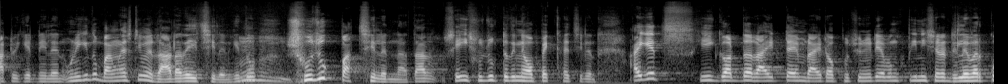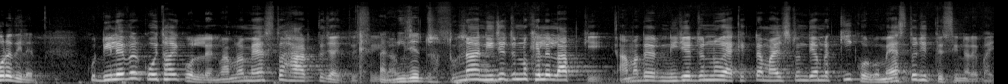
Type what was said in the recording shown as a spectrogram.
আট উইকেট নিলেন? উনি কিন্তু বাংলাদেশ টিমের রাডারেই ছিলেন কিন্তু সুযোগ পাচ্ছিলেন না তার সেই সুযোগটা তিনি অপেক্ষায় ছিলেন। I guess he got the right time right opportunity এবং তিনি সেটা ডেলিভার করে দিলেন। ডিলেভার কোথায় করলেন? আমরা ম্যাচ তো হারতে যাইতেছি। নিজের না নিজের জন্য খেলে লাভ কি? আমাদের নিজের জন্য এক একটা মাইলস্টোন দিয়ে আমরা কি করব? ম্যাচ তো জিততেছি না রে ভাই।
